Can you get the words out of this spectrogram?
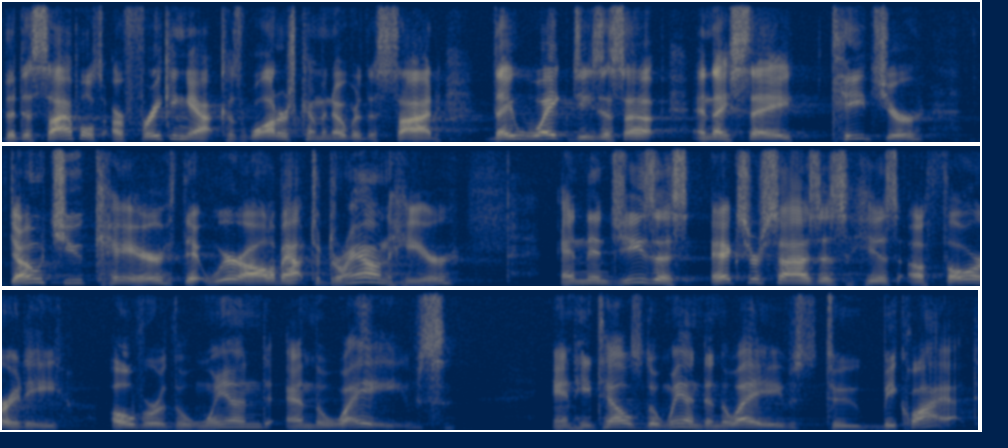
The disciples are freaking out because water's coming over the side. They wake Jesus up and they say, Teacher, don't you care that we're all about to drown here? And then Jesus exercises his authority over the wind and the waves, and he tells the wind and the waves to be quiet.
